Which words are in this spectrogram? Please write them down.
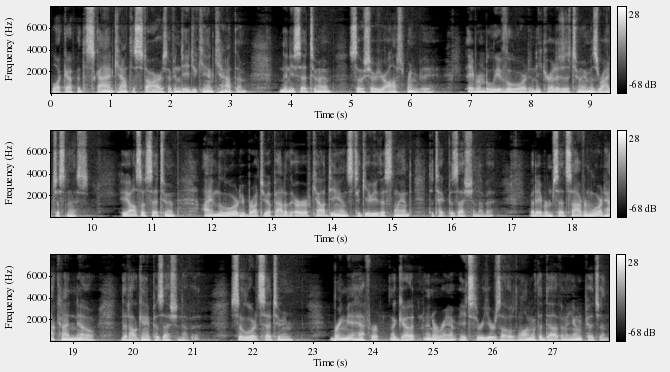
Look up at the sky and count the stars, if indeed you can count them. And then he said to him, So shall your offspring be. Abram believed the Lord, and he credited it to him as righteousness. He also said to him, I am the Lord who brought you up out of the Ur of Chaldeans to give you this land to take possession of it. But Abram said, Sovereign Lord, how can I know that I'll gain possession of it? So the Lord said to him, Bring me a heifer, a goat, and a ram, each three years old, along with a dove and a young pigeon.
